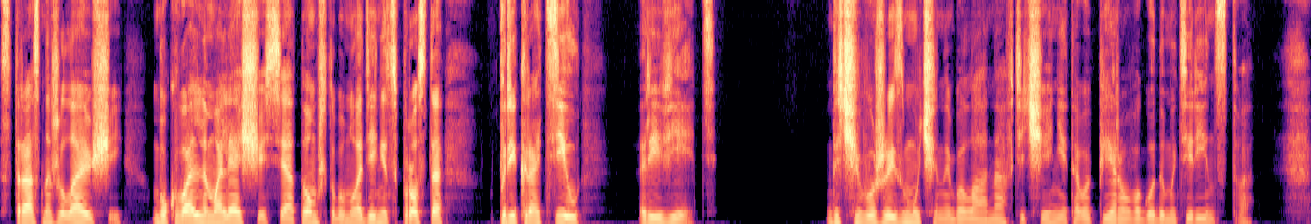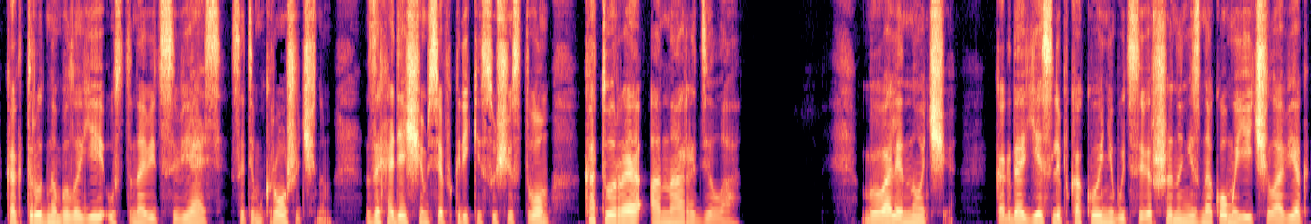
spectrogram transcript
Страстно желающей, буквально молящейся о том, чтобы младенец просто прекратил реветь. До чего же измученной была она в течение того первого года материнства. Как трудно было ей установить связь с этим крошечным, заходящимся в крики существом, которое она родила. Бывали ночи, когда если б какой-нибудь совершенно незнакомый ей человек,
